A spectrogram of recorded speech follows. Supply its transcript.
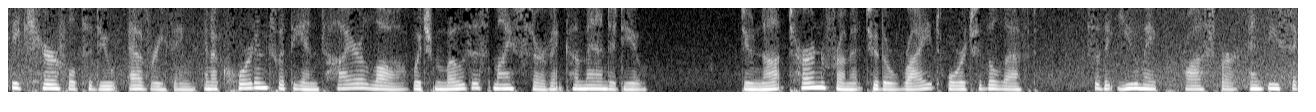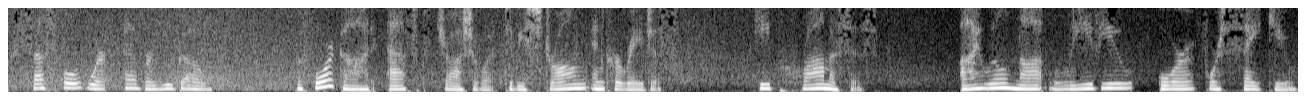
Be careful to do everything in accordance with the entire law which Moses my servant commanded you. Do not turn from it to the right or to the left, so that you may prosper and be successful wherever you go. Before God asks Joshua to be strong and courageous, he promises, I will not leave you or forsake you.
